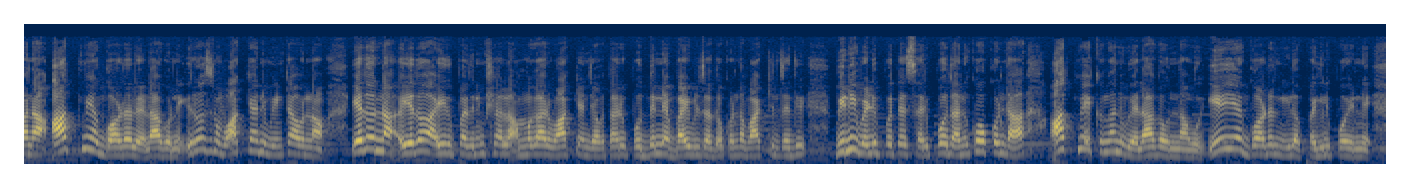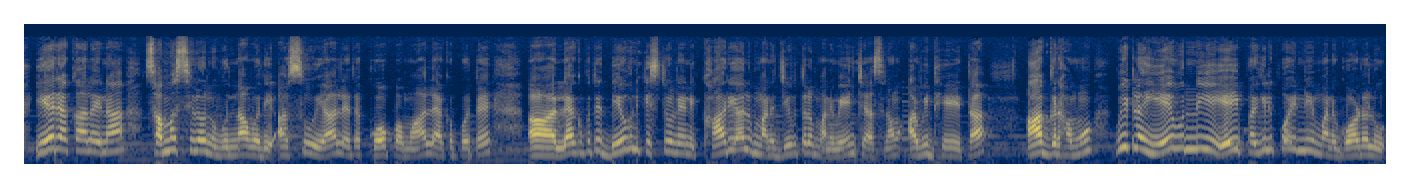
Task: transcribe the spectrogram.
మన ఆత్మీయ గోడలు ఎలాగున్నాయి? ఈ రోజున వాక్యాన్ని వింటా ఉన్నాం. ఏదో నా ఏదో ఐదు పది నిమిషాలు అమ్మగారు వాక్యం చెబుతారు పొద్దున్నే బైబిల్ చదవకుండా వాక్యం చదివి విని వెళ్ళిపోతే సరిపోదు అనుకోకుండా ఆత్మీయంగా నువ్వు ఎలాగ ఉన్నావు? ఏ ఏ గోడలు నీలో పగిలిపోయినాయి? ఏ రకాలైన సమస్యలో నువ్వు ఉన్నావు? అది అసూయ లేదా కోపమా? లేకపోతే లేకపోతే దేవునికి ఇష్టం లేని కార్యాలు మన జీవితంలో మనం ఏం చేస్తున్నాం? అవిధేయత ఆగ్రహము వీటిలో ఏ ఉన్నాయి ఏ పగిలిపోయినాయి మన గోడలు?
